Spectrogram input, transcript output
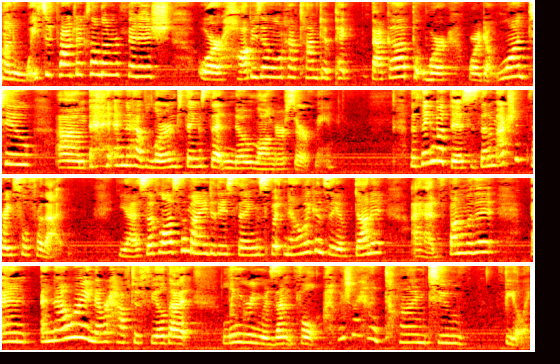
on wasted projects I'll never finish, or hobbies I won't have time to pick back up, or or I don't want to, um, and have learned things that no longer serve me. The thing about this is that I'm actually grateful for that. Yes, I've lost the money to these things, but now I can say I've done it. I had fun with it, and and now I never have to feel that lingering resentful. I wish I had time to feeling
